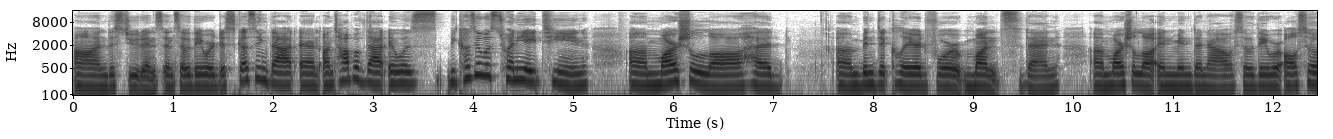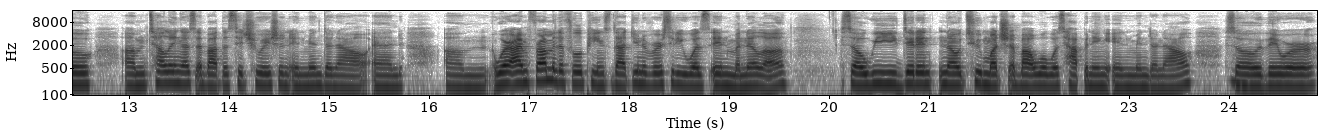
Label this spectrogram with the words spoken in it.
on the students. And so they were discussing that. And on top of that, it was because it was 2018, um, martial law had um, been declared for months then, uh, martial law in Mindanao. So they were also um, telling us about the situation in Mindanao. And um, where I'm from in the Philippines, that university was in Manila. So we didn't know too much about what was happening in Mindanao. So mm. they were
